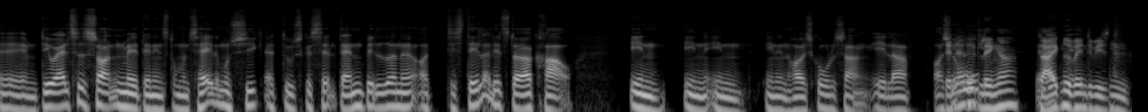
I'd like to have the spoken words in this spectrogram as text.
Øh, det er jo altid sådan med den instrumentale musik, at du skal selv danne billederne, og det stiller lidt større krav end, end, end, end en højskolesang, eller også den er lidt længere. Der er, er ikke nødvendigvis en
